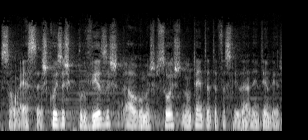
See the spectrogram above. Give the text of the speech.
são essas coisas que, por vezes, algumas pessoas não têm tanta facilidade em entender.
